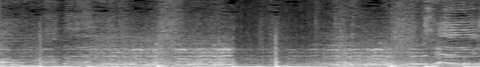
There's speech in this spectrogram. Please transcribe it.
Oh, mother, tell your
